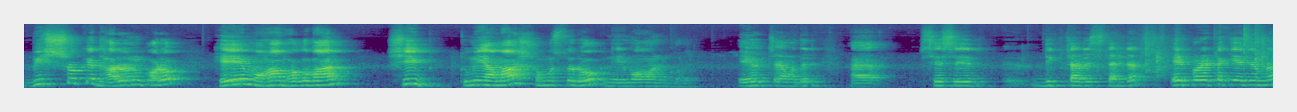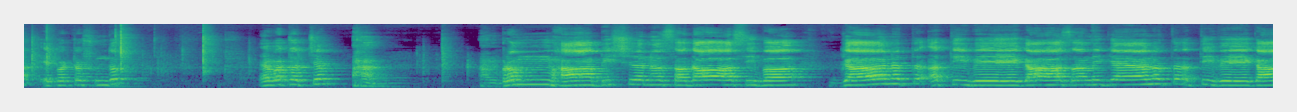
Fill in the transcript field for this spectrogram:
বিশ্বকে ধারণ করো। হে মহাভগবান, শিব, তুমি আমার সমস্ত রোগ নির্মূল করো। এই হচ্ছে আমাদের শেষের দিকটার স্ট্যান্ডার্ড এরপরেরটা কি আছে আমরা? এরপরটাও সুন্দর। এবারটা হচ্ছে, ব্রহ্মা বিষ্ণু সদা শিব, জ্ঞানত অতিবেগা, স্বামী জ্ঞানত অতিবেগা।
